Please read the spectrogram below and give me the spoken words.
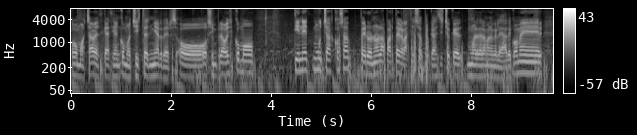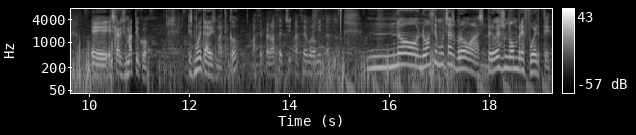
o como Chávez, que hacían como chistes mierders, o, o simple, o es como tiene muchas cosas, pero no la parte graciosa, porque has dicho que muerde la mano que le da de comer, eh, es carismático. Es muy carismático. Hace, pero hace, hace bromitas. No, no hace muchas bromas, pero es un hombre fuerte.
